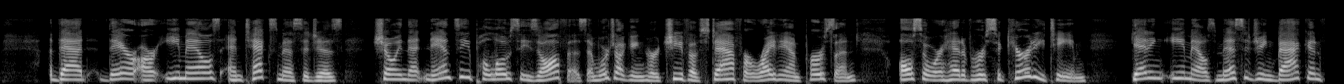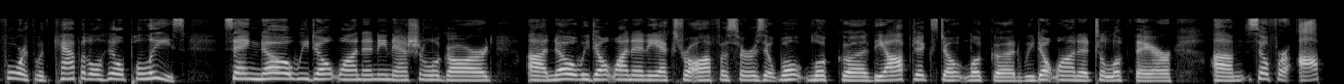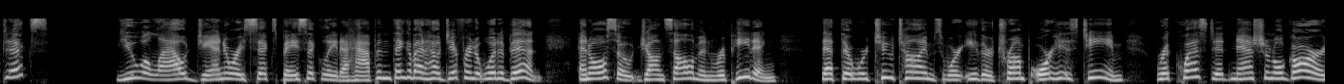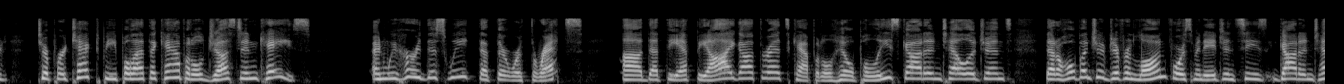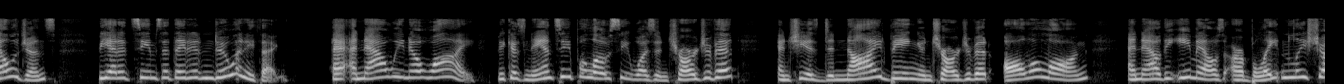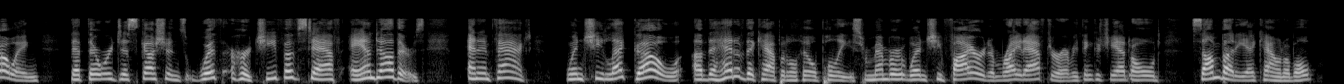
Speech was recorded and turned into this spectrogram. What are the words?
that there are emails and text messages showing that Nancy Pelosi's office, and we're talking her chief of staff, her right hand person, also her head of her security team, getting emails, messaging back and forth with Capitol Hill police saying, no, we don't want any National Guard. Uh, no, we don't want any extra officers. It won't look good. The optics don't look good. We don't want it to look there. Um, so for optics, you allowed January 6th basically to happen. Think about how different it would have been. And also, John Solomon repeating that there were two times where either Trump or his team requested National Guard to protect people at the Capitol just in case. And we heard this week that there were threats uh, that the FBI got threats, Capitol Hill police got intelligence, that a whole bunch of different law enforcement agencies got intelligence, but yet it seems that they didn't do anything. And now we know why, because Nancy Pelosi was in charge of it and she has denied being in charge of it all along. And now the emails are blatantly showing that there were discussions with her chief of staff and others. And in fact, when she let go of the head of the Capitol Hill Police. Remember when she fired him right after everything because she had to hold somebody accountable.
